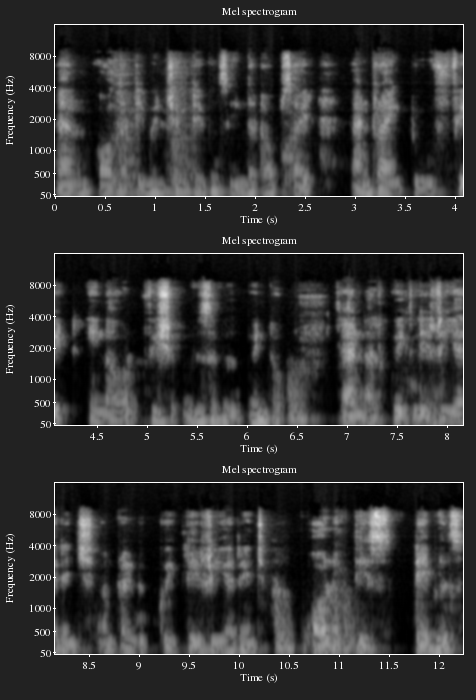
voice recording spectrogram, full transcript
and all the dimension tables in the top side and trying to fit in our visible window. And i'll quickly rearrange i'm trying to quickly rearrange all of these tables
